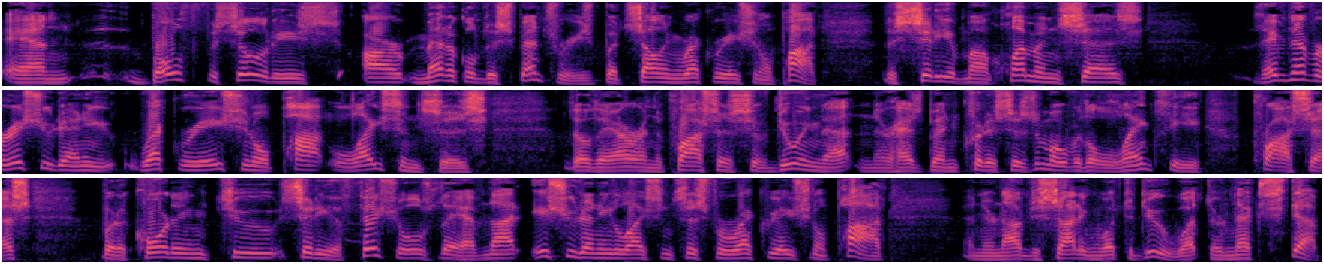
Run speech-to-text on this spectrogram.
And both facilities are medical dispensaries, but selling recreational pot. The city of Mount Clemens says they've never issued any recreational pot licenses though they are in the process of doing that, and there has been criticism over the lengthy process. But according to city officials, they have not issued any licenses for recreational pot, and they're now deciding what to do, what their next step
